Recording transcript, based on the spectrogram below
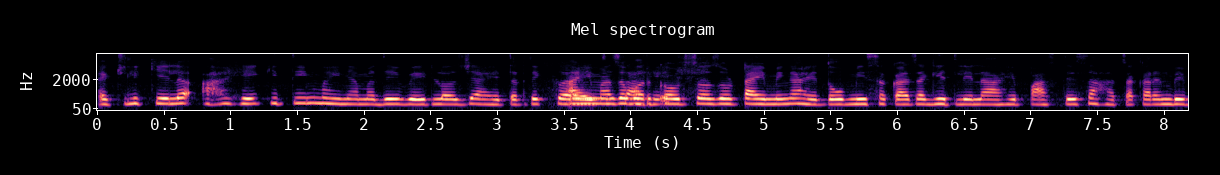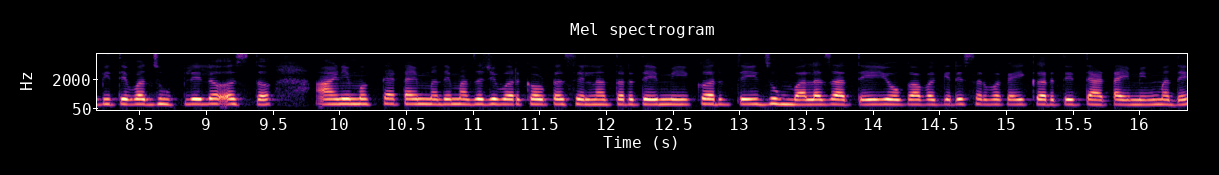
ॲक्च्युली केलं आहे की तीन महिन्यामध्ये वेट लॉस जे आहे तर ते आणि माझा वर्कआउटचा जो टायमिंग आहे तो मी सकाळचा घेतलेला आहे पाच ते सहाचा कारण बेबी तेव्हा झोपलेलं असतं. आणि मग त्या टाईममध्ये माझं जे वर्कआउट असेल ना तर ते मी करते झुंबाला जाते योगा वगैरे सर्व काही करते त्या टायमिंगमध्ये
